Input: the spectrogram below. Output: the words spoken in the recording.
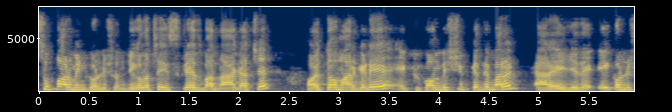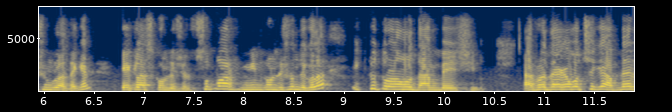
super mint condition, যেগুলো হচ্ছে স্ক্রেচ বা দাগ আছে, হয়তো মার্কেটে একটু কম বেশি পেতে পারেন। আর এই যে এই কন্ডিশনগুলো দেখেন A class condition super mint condition যেগুলো একটু তুলনামূলক দাম বেশি। তারপরে দেখা হচ্ছে কি আপনার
